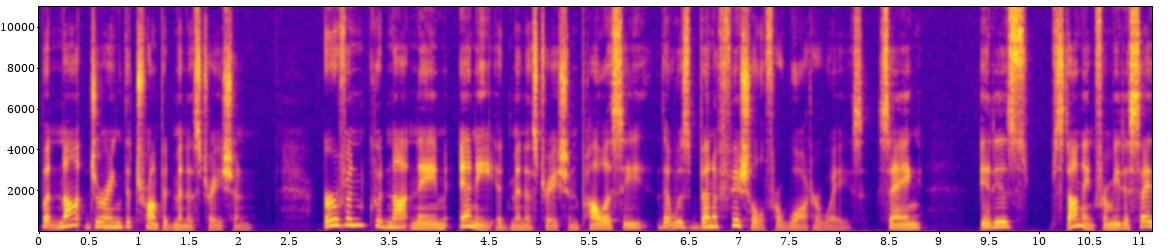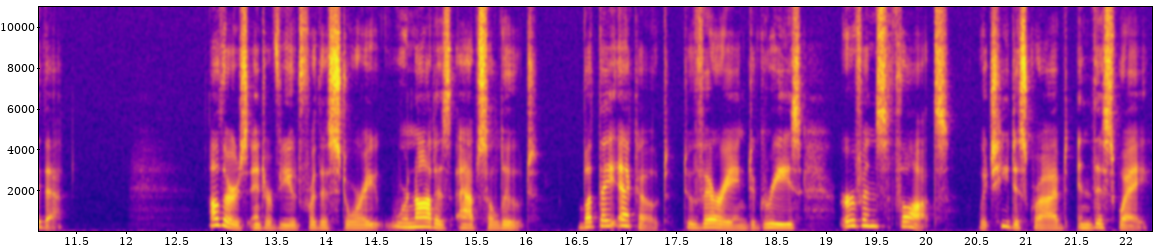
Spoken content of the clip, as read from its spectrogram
But not during the Trump administration. Irvin could not name any administration policy that was beneficial for waterways, saying, It is stunning for me to say that. Others interviewed for this story were not as absolute, but they echoed, to varying degrees, Irvin's thoughts, which he described in this way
